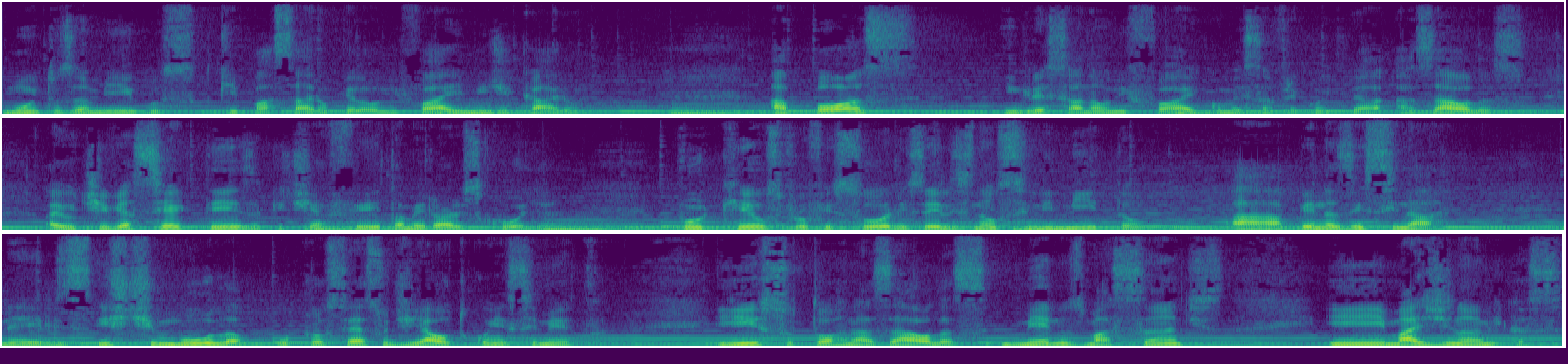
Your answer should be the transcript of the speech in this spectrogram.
muitos amigos que passaram pela Unify me indicaram. Após ingressar na Unify e começar a frequentar as aulas, aí eu tive a certeza que tinha feito a melhor escolha, porque os professores eles não se limitam a apenas ensinar, né? eles estimulam o processo de autoconhecimento. E isso torna as aulas menos maçantes e mais dinâmicas.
